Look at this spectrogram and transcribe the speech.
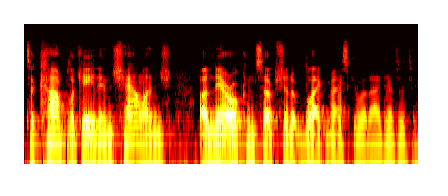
to complicate and challenge a narrow conception of black masculine identity.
